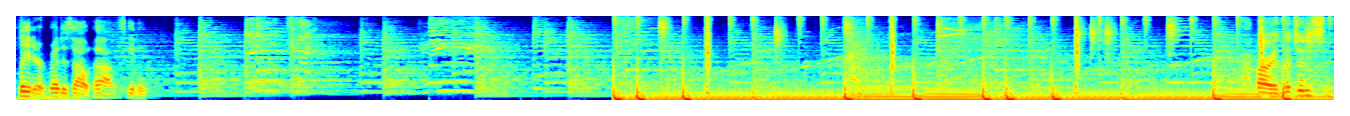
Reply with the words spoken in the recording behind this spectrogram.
Later, red is out. Ah, let's get it. Alright, legends,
